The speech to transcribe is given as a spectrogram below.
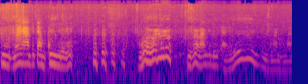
จูดนะงานประจำปีเลยโอ้ยดูดูดูข้างหลังก็ดูเอ้ยมันมัน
